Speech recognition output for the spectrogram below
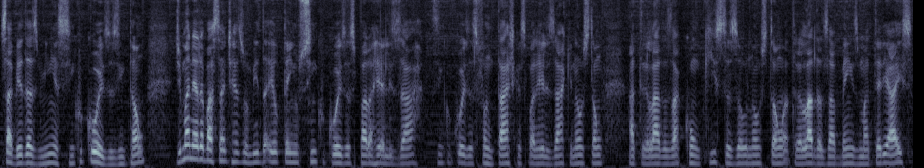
saber das minhas cinco coisas. Então, de maneira bastante resumida, eu tenho cinco coisas para realizar, cinco coisas fantásticas para realizar que não estão atreladas a conquistas ou não estão atreladas a bens materiais.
